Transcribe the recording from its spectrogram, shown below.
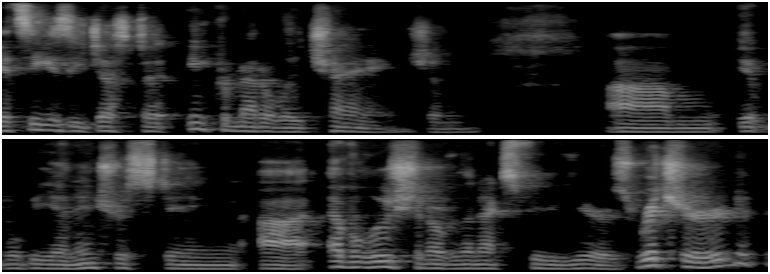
it's easy just to incrementally change, and um, it will be an interesting uh, evolution over the next few years. Richard,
